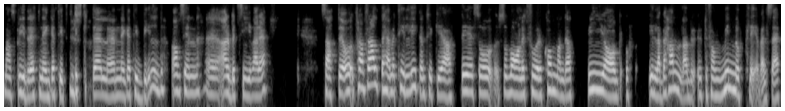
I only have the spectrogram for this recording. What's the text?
man sprider ett negativt rykte eller en negativ bild av sin eh, arbetsgivare. Så att, och framförallt det här med tilliten tycker jag att det är så, så vanligt förekommande att blir jag illa behandlad utifrån min upplevelse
